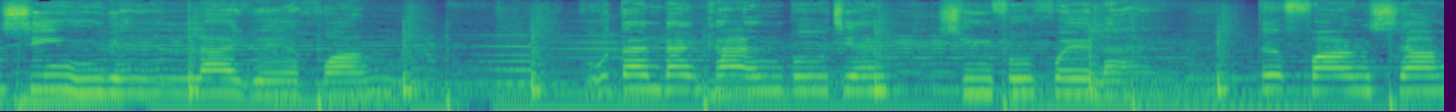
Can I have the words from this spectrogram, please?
心越来越慌，孤单单看不见幸福回来的方向。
